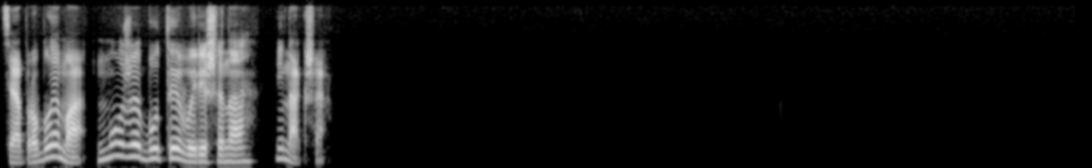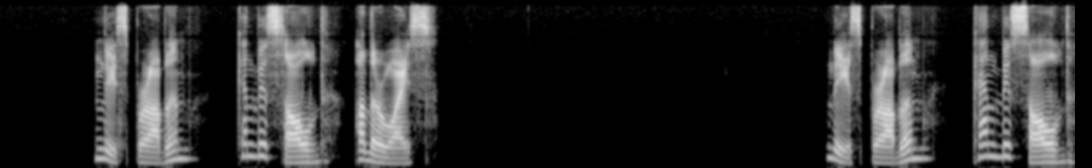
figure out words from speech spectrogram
Ця проблема може бути вирішена інакше. This problem can be solved otherwise. This problem can be solved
